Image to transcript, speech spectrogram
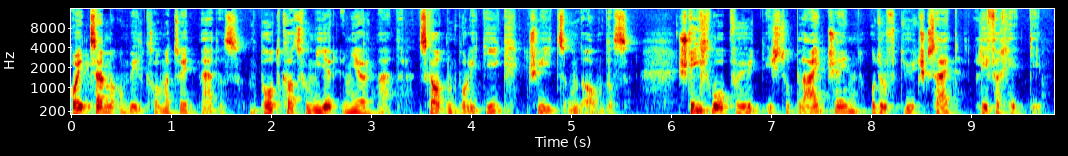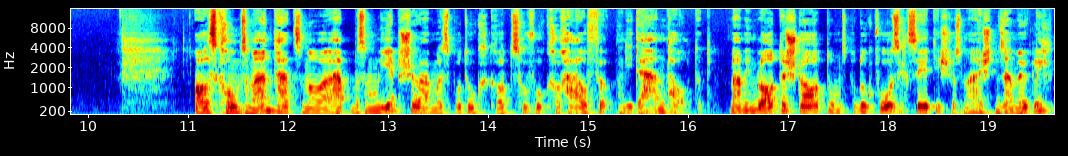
Hallo zusammen und willkommen zu «It Matters», einem Podcast von mir, Jörg Meder. Es geht um Politik, die Schweiz und anders. Stichwort für heute ist Supply Chain oder auf Deutsch gesagt Lieferkette. Als Konsument hat man, hat man es am liebsten, wenn man das Produkt gerade sofort kaufen kann und in der Hand halten. Wenn man im Laden steht und das Produkt vor sich sieht, ist das meistens auch möglich.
